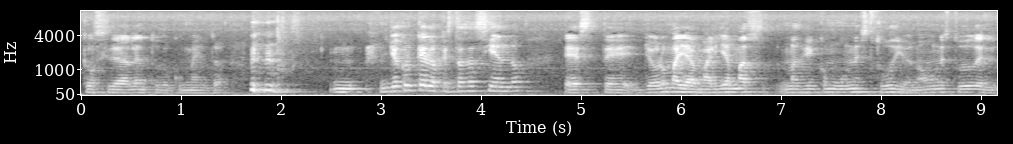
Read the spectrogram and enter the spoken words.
considerarla en tu documento. Yo creo que lo que estás haciendo, este, yo lo llamaría más, más bien como un estudio, ¿no? Un estudio del,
